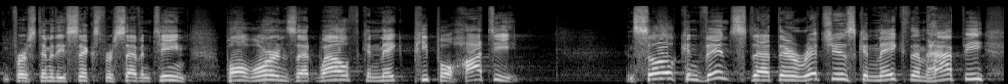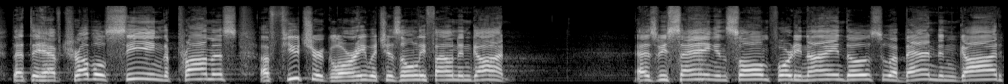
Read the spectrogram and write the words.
In 1 Timothy 6, verse 17, Paul warns that wealth can make people haughty and so convinced that their riches can make them happy that they have trouble seeing the promise of future glory which is only found in God. As we sang in Psalm 49, those who abandon God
